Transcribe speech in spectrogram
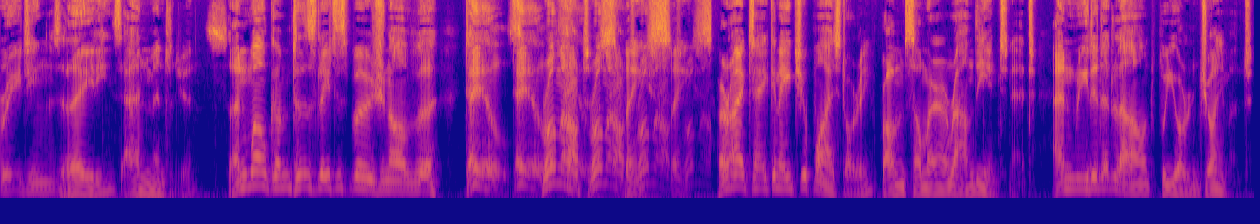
Greetings, ladies and gentlemen, and welcome to this latest version of uh, Tales, Tales from Outer Space, space, where I take an HFY story from somewhere around the internet and read it aloud for your enjoyment.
